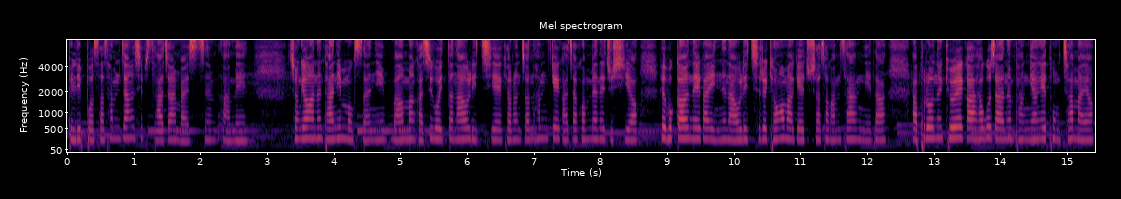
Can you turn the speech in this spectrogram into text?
빌립보서 3장 14절 말씀 아멘. 존경하는 담임 목사님 마음만 가지고 있던 아울리치에 결혼 전 함께 가자 건면해 주시어 회복과 은혜가 있는 아울리치를 경험하게 해주셔서 감사합니다. 앞으로는 교회가 하고자 하는 방향에 동참하여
